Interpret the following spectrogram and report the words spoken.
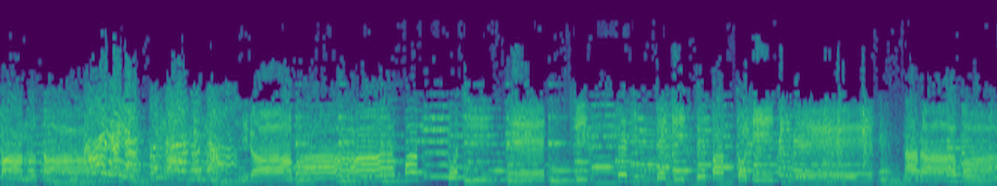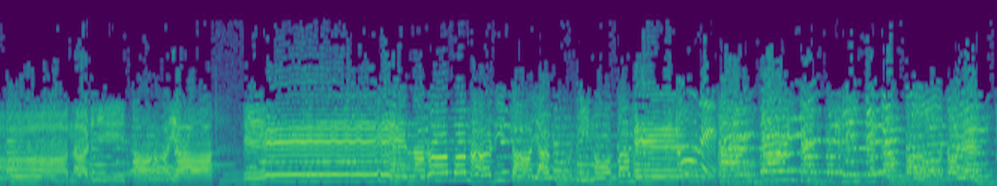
たのさあらやっとたのさ。しらばパッと散って散って散って散ってパッと散ってならば成田やえー、ならば成田や国のためちゃんちゃんちゃんと聞いてちゃんと踊れさてちゃんと踊れ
